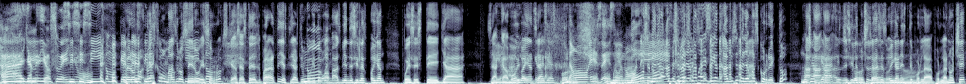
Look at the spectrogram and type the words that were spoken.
Ay, ya que- me dio sueño. Sí, sí, sí, como que. Pero no, no es como más grosero eso, Rox, que o sea, este, el pararte y estirarte un No, poquito, pues- o más bien decirles, oigan, pues este ya se acabó y váyanse. a la- por. No, es eso, Muy no. No, se me haría- a mí se me no haría se más, fíjate, a mí se me haría más correcto. Muchas a- a- gracias, decirles chicos, muchas gracias, oigan, este por la por la noche.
